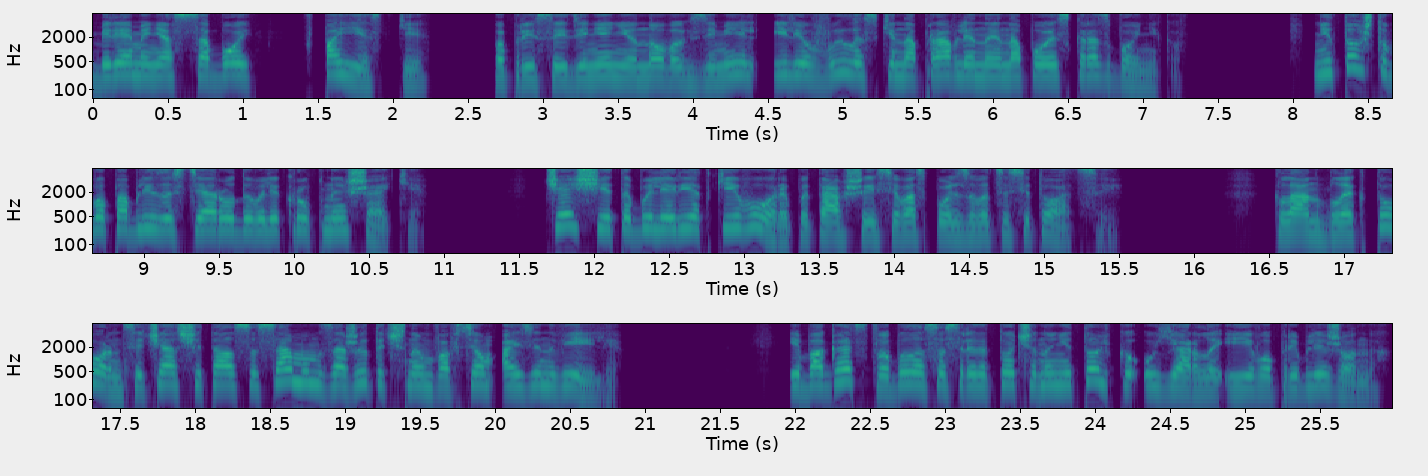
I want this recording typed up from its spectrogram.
Беря меня с собой в поездки по присоединению новых земель или вылазки, направленные на поиск разбойников. Не то чтобы поблизости орудовали крупные шайки. Чаще это были редкие воры, пытавшиеся воспользоваться ситуацией. Клан Блэкторн сейчас считался самым зажиточным во всем Айзенвейле и богатство было сосредоточено не только у Ярла и его приближенных,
